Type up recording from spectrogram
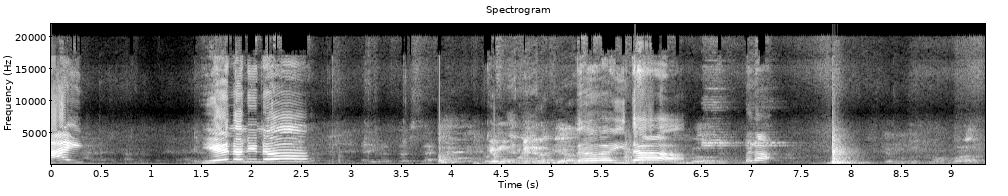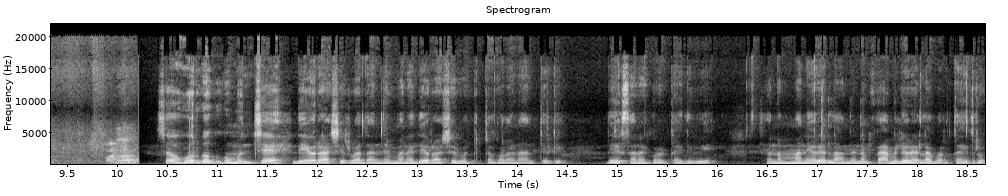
ಹಾಯ್ ಏನೋ ನೀನು? ಇದಾ? ಬೇಡ. ಸೊ ಊರಿಗೆ ಹೋಗೋಕ್ಕೂ ಮುಂಚೆ ದೇವರ ಆಶೀರ್ವಾದ ಅಂದರೆ ಮನೆ ದೇವರ ಆಶೀರ್ವಾದ ತಗೊಳ್ಳೋಣ ಅಂತೇಳಿ ದೇವಸ್ಥಾನಕ್ಕೆ ಹೊರಡ್ತಾ ಇದ್ದೀವಿ. ಸೊ ನಮ್ಮ ಮನೆಯವರೆಲ್ಲ ಅಂದರೆ ನಮ್ಮ ಫ್ಯಾಮಿಲಿಯವರೆಲ್ಲ ಬರ್ತಾಯಿದ್ರು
